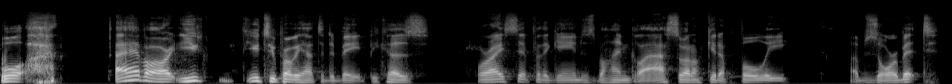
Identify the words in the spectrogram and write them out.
Well, I have a you. You two probably have to debate because where I sit for the games is behind glass, so I don't get to fully absorb it.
